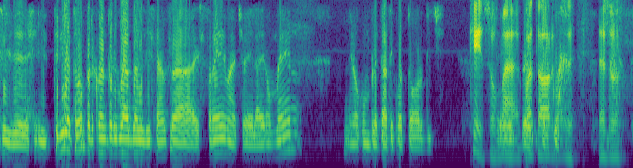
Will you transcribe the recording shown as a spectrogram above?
sì, il triathlon per quanto riguarda la distanza estrema, cioè l'Ironman, ne ho completate 14. Che insomma, eh, 14. Per, adesso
